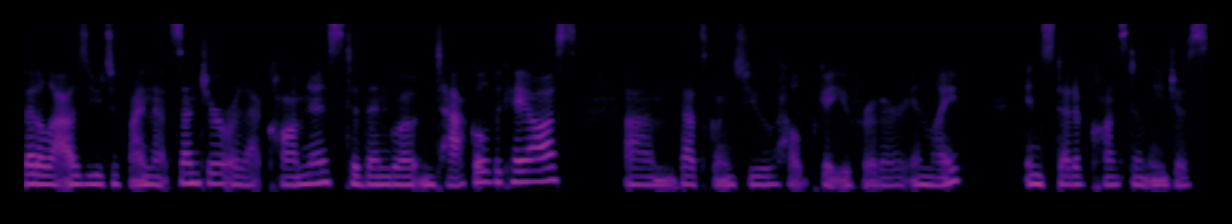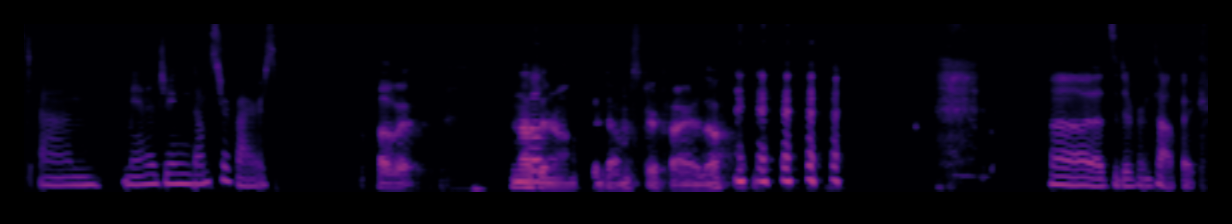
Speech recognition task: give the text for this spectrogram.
that allows you to find that center or that calmness to then go out and tackle the chaos, um, that's going to help get you further in life instead of constantly just um, managing dumpster fires. Love it. Nothing cool. wrong with a dumpster fire, though. oh, that's a different topic.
